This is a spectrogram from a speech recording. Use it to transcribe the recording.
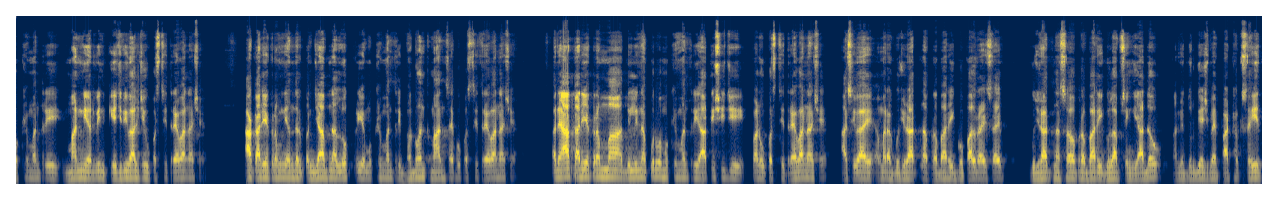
મુખ્યમંત્રી માનની અરવિંદ કેજરીવાલજી ઉપસ્થિત રહેવાના છે. આ કાર્યક્રમની અંદર પંજાબના લોકપ્રિય મુખ્યમંત્રી ભગવંત માન સાહેબ ઉપસ્થિત રહેવાના છે અને આ કાર્યક્રમમાં દિલ્હીના પૂર્વ મુખ્યમંત્રી આતિશીજી પણ ઉપસ્થિત રહેવાના છે. આ સિવાય અમારા ગુજરાતના પ્રભારી ગોપાલરાય સાહેબ, ગુજરાતના સહપ્રભારી ગુલાબસિંહ યાદવ અને દુર્ગેશભાઈ પાઠક સહિત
